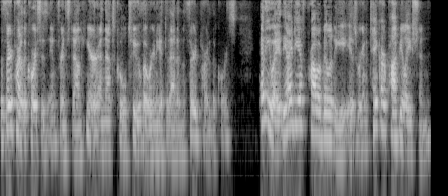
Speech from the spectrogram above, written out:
The third part of the course is inference down here, and that's cool too, but we're going to get to that in the third part of the course. Anyway, the idea of probability is we're going to take our population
